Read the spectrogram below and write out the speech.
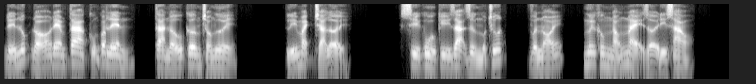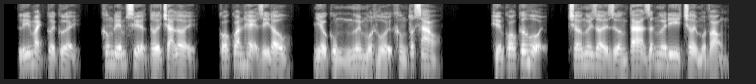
đến lúc đó đem ta cũng bắt lên, ta nấu cơm cho ngươi. Lý mạch trả lời. Sĩ cụ kỳ dạ dừng một chút, vẫn nói, ngươi không nóng nảy rời đi sao? Lý mạch cười cười, không đếm xỉa tới trả lời, có quan hệ gì đâu, nhiều cùng ngươi một hồi không tốt sao? Hiếm có cơ hội, chờ ngươi rời giường ta dẫn ngươi đi chơi một vòng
